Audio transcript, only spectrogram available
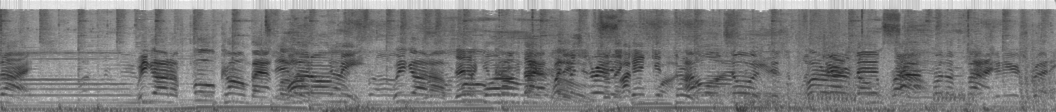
sights. We got a full combat load. Right on me. We got a full combat load. So they can't get through. I want noise discipline. Our men proud for the fight. Engineers ready.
